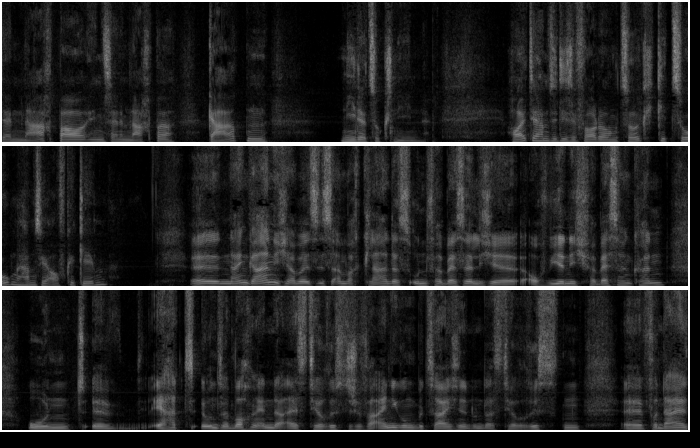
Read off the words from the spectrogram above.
dem Nachbau in seinem Nachbargarten niederzuknien. Heute haben Sie diese Forderung zurückgezogen, haben Sie aufgegeben? Äh, nein, gar nicht. Aber es ist einfach klar, dass Unverbesserliche auch wir nicht verbessern können. Und äh, er hat unser Wochenende als terroristische Vereinigung bezeichnet und als Terroristen. Äh, von daher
